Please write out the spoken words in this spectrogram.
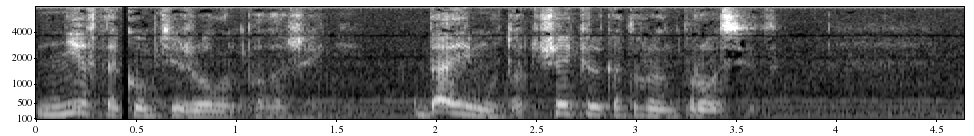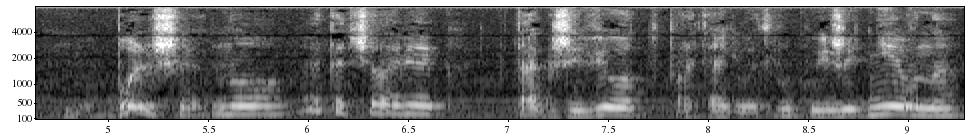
не в таком тяжелом положении. Дай ему тот шекель, который он просит, больше, но этот человек так живет, протягивает руку ежедневно,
